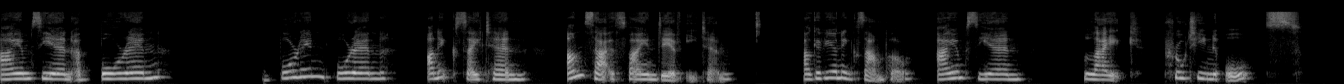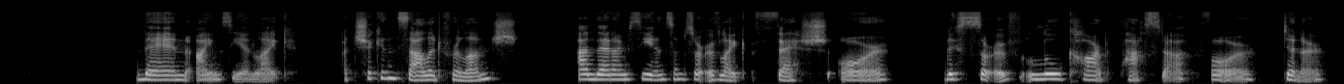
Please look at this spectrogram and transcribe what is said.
I am seeing a boring, boring, boring, unexciting, unsatisfying day of eating. I'll give you an example. I am seeing like protein oats. Then I'm seeing like a chicken salad for lunch. And then I'm seeing some sort of like fish or this sort of low carb pasta for dinner.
